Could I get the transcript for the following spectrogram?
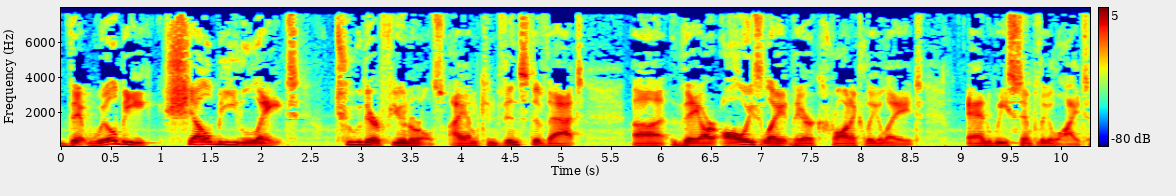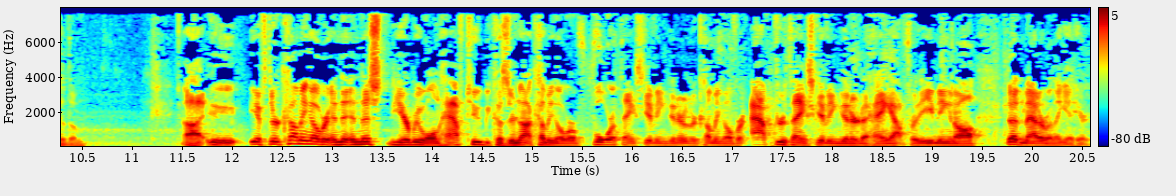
that will be, shall be late to their funerals. I am convinced of that. Uh, they are always late. They are chronically late, and we simply lie to them. Uh, if they're coming over, and in this year we won't have to because they're not coming over for Thanksgiving dinner. They're coming over after Thanksgiving dinner to hang out for the evening and all. Doesn't matter when they get here.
